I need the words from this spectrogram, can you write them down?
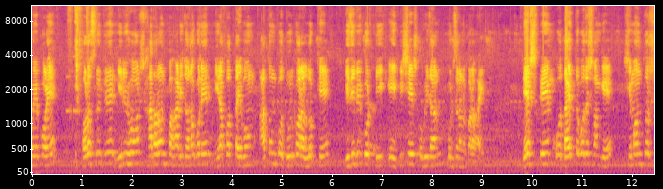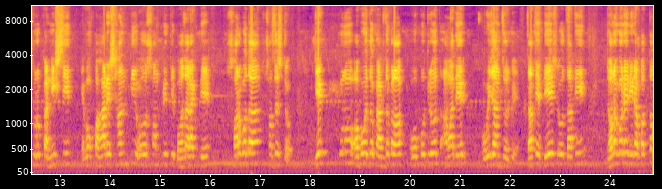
হয়ে পড়ে, ফলশ্রুতিতে নিরীহ সাধারণ পাহাড়ি জনগণের নিরাপত্তা এবং আতঙ্ক দূর করার লক্ষ্যে বিজিবি কর্তৃক এই বিশেষ অভিযান পরিচালনা করা হয়। দেশপ্রেম ও দায়িত্ববোধের সঙ্গে সীমান্ত সুরক্ষা নিশ্চিত এবং পাহাড়ের শান্তি ও সম্প্রীতি বজায় রাখতে সর্বদা সচেষ্ট। যে কোনো অবৈধ কার্যকলাপ ও প্রতিরোধ আমাদের অভিযান চলবে, যাতে দেশ ও জাতির জনগণের নিরাপত্তা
